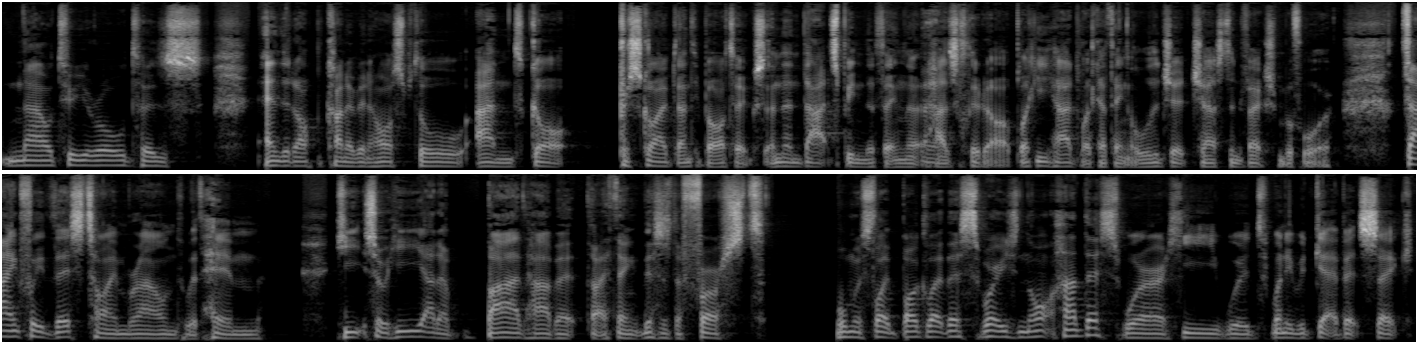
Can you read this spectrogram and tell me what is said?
now two year old has ended up kind of in hospital and got prescribed antibiotics and then that's been the thing that has cleared it up like he had like i think a legit chest infection before thankfully this time round with him he so he had a bad habit that i think this is the first almost like bug like this where he's not had this where he would when he would get a bit sick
